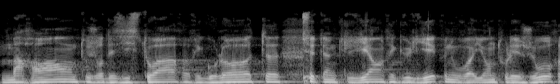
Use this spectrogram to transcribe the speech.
marrant, toujours des histoires rigolotes. C'est un client régulier que nous voyons tous les jours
